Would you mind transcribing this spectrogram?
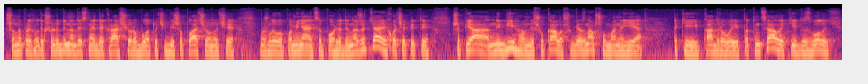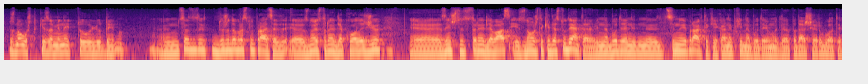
Що, наприклад, якщо людина десь знайде кращу роботу, чи більш оплачувану, чи можливо поміняються погляди на життя і хоче піти, щоб я не бігав, не шукав, а щоб я знав, що в мене є такий кадровий потенціал, який дозволить знову ж таки замінити ту людину. Е, Ну, це дуже добра співпраця. Е, З однієї сторони для коледжу, е, з іншої сторони для вас, і знову ж таки для студента. Він набуде н- цінної практики, яка необхідна буде йому для подальшої роботи.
